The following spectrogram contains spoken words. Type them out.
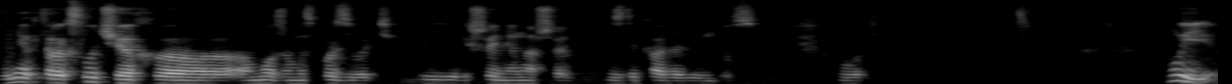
в некоторых случаях можем использовать и решение наше SDK для Windows. Вот. Ну и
